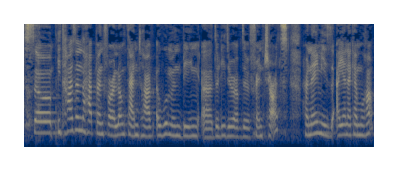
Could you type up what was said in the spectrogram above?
So it hasn't happened for a long time to have a woman being uh, the leader of the French charts. Her name is Aya Nakamura.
